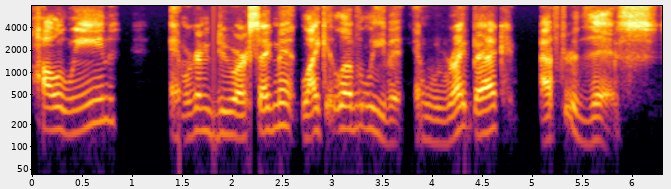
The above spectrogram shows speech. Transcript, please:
Halloween, and we're going to do our segment Like It, Love It, Leave It. And we'll be right back after this.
